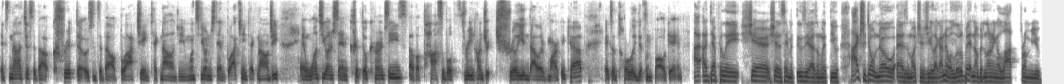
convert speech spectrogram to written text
It's not just about cryptos. It's about blockchain technology. And once you understand blockchain technology, and once you understand cryptocurrencies of a possible three hundred trillion dollar market cap, it's a totally different ball game. I, I, definitely share share the same enthusiasm with you. I actually don't know as much as you. Like I know a little bit, and I've been learning a lot from you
